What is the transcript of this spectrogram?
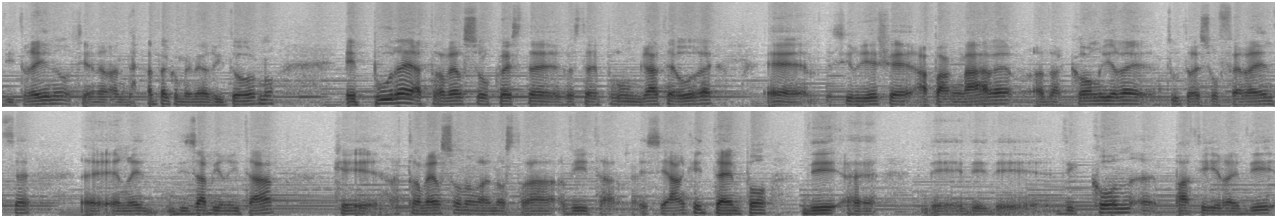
di treno, sia nell'andata come nel ritorno, eppure attraverso queste, queste prolungate ore eh, si riesce a parlare, ad accogliere tutte le sofferenze eh, e le disabilità che attraversano la nostra vita. E si ha anche il tempo di, eh, di, di, di compatire, di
